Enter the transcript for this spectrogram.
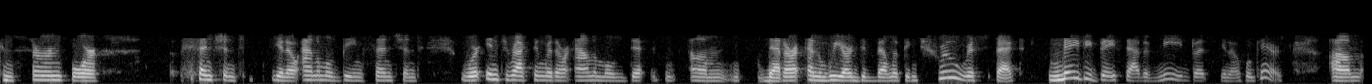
concern for sentient, you know, animals being sentient. We're interacting with our animals um, that are, and we are developing true respect, maybe based out of need, but you know, who cares? Um,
